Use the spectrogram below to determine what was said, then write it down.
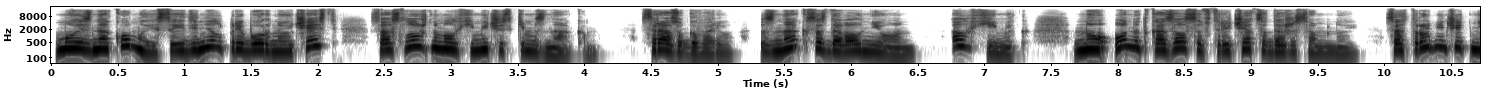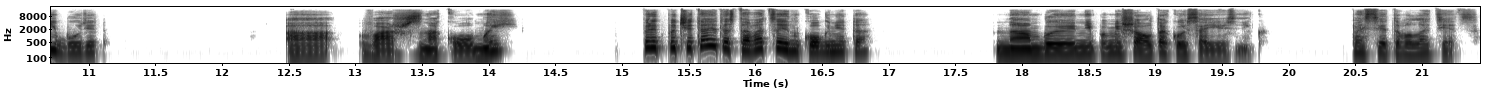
Мой знакомый соединил приборную часть со сложным алхимическим знаком. Сразу говорю, знак создавал не он, алхимик, но он отказался встречаться даже со мной. Сотрудничать не будет. А ваш знакомый? Предпочитает оставаться инкогнито. Нам бы не помешал такой союзник, посетовал отец.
